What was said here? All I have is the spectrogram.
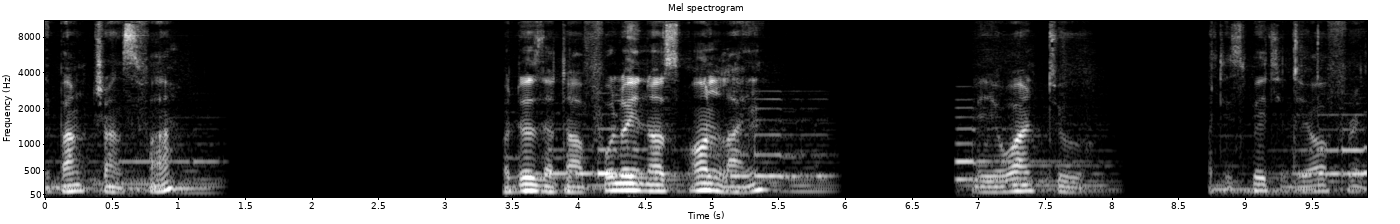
a bank transfer. For those that are following us online, may want to participate in the offering.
